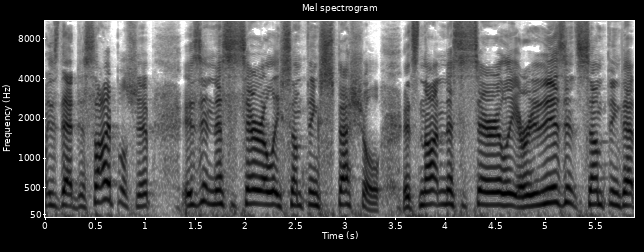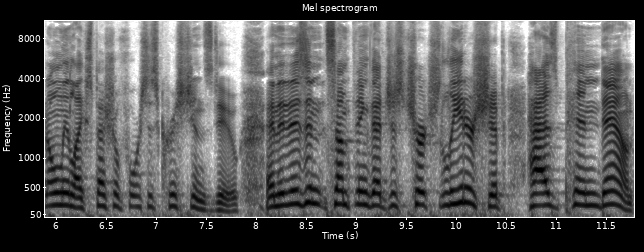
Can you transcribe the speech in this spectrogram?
is that discipleship isn't necessarily something special. It's not necessarily, or it isn't something that only like special forces Christians do. And it isn't something that just church leadership has pinned down.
